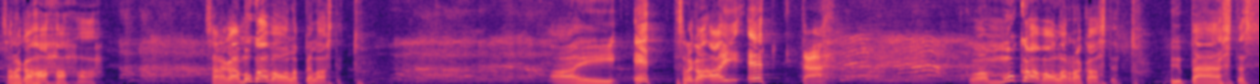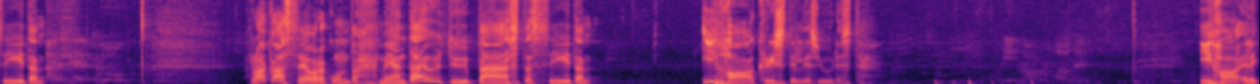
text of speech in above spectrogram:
Sanokaa ha ha ha. Sanokaa mukava olla pelastettu. Ai että. Sanokaa ai että. Kun on mukava olla rakastettu. Päästä siitä. Rakas seurakunta, meidän täytyy päästä siitä ihaa kristillisyydestä. Ihaa, eli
